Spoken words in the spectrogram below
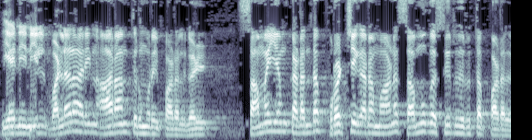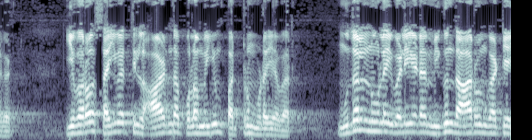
ஏனெனில் வள்ளலாரின் ஆறாம் திருமுறை பாடல்கள் சமயம் கடந்த புரட்சிகரமான சமூக சீர்திருத்த பாடல்கள். இவரோ சைவத்தில் ஆழ்ந்த புலமையும் பற்றும் உடையவர். முதல் நூலை வெளியிட மிகுந்த ஆர்வம் காட்டிய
